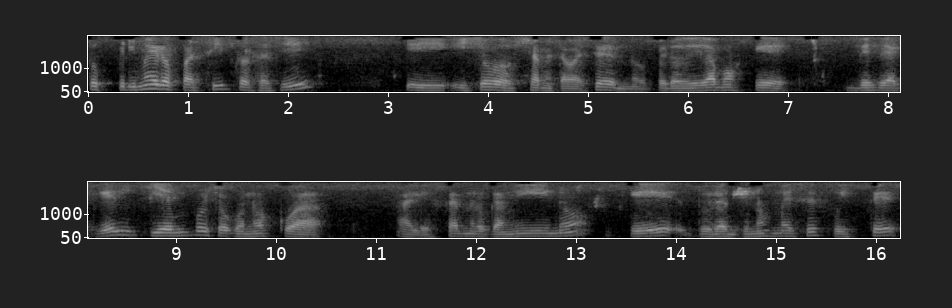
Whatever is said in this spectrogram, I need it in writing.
tus primeros pasitos allí y, y yo ya me estaba yendo, pero digamos que desde aquel tiempo yo conozco a Alejandro Camino, que durante unos meses fuiste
